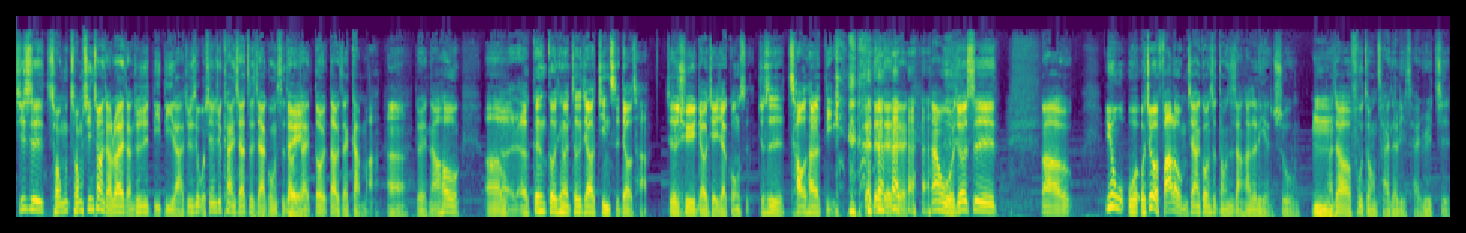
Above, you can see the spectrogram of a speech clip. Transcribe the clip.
其实从从新创角度来讲，就是滴滴啦，就是我先去看一下这家公司到底在到底到底在干嘛。嗯，对。然后呃呃，跟各位听众，这个叫尽职调查，就是去了解一家公司，就是抄他的底。对对对对。那我就是呃，因为我我就有发了我们现在公司董事长他的脸书，嗯，他叫副总裁的理财日志。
